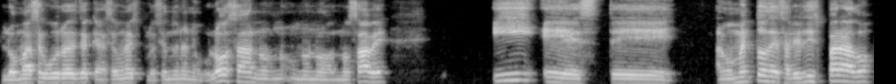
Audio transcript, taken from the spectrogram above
lo más seguro es de que hace una explosión de una nebulosa, no, no, no, no sabe. Y este, al momento de salir disparado,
